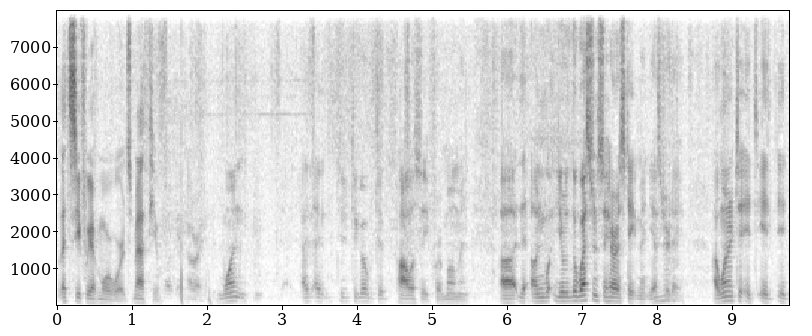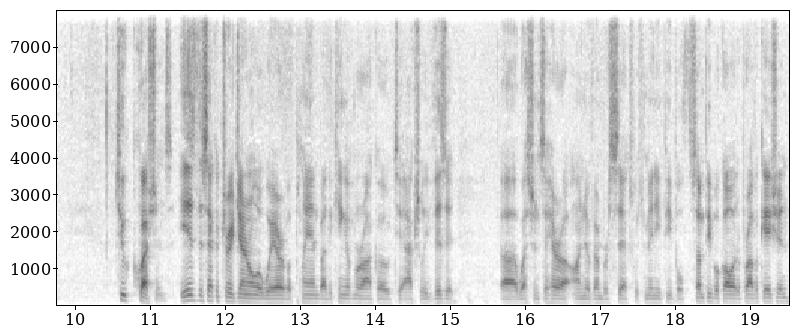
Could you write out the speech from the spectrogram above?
let's see if we have more words. Matthew? All right. One, I, I, to, to go to policy for a moment, uh, the, on what, your, the Western Sahara statement yesterday, I wanted to, it, it, it, two questions. Is the Secretary General aware of a plan by the King of Morocco to actually visit uh, Western Sahara on November 6th, which many people, some people call it a provocation,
